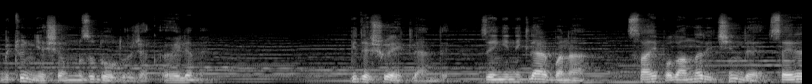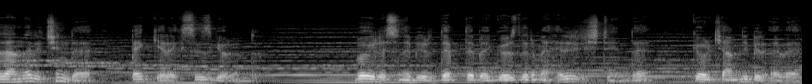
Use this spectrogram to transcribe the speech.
bütün yaşamımızı dolduracak öyle mi? Bir de şu eklendi. Zenginlikler bana sahip olanlar için de seyredenler için de pek gereksiz göründü. Böylesine bir deptebe gözlerime her iliştiğinde görkemli bir eve,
